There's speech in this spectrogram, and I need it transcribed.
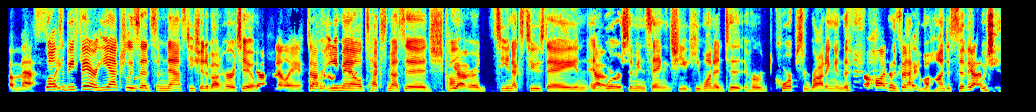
a mess. Well, like, to be fair, he actually said some nasty shit about her too. definitely, Over definitely. email, text message, calling Yeah. her a see you next Tuesday, and, and Yeah. worse. I mean, saying she he wanted to her corpse rotting in the, Honda in the back of a Honda Civic, Yes. which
